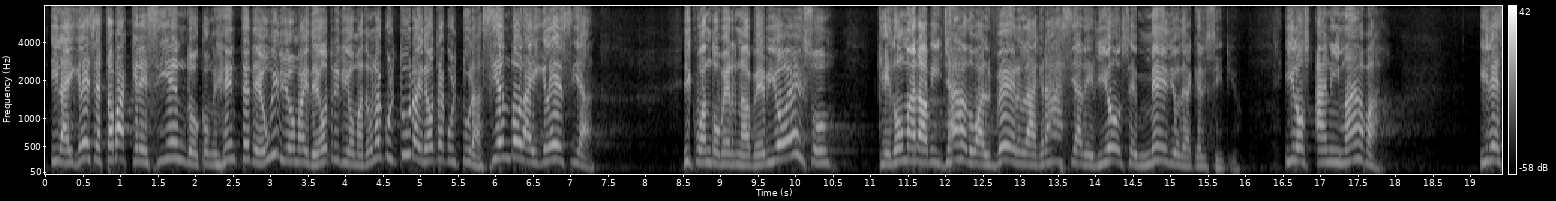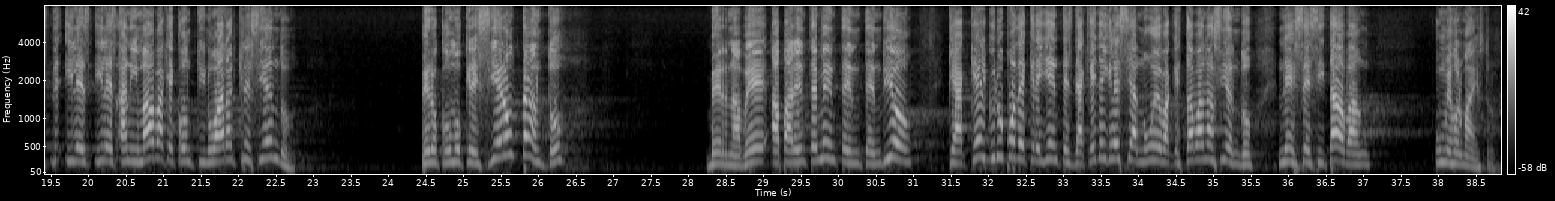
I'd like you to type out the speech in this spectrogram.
Y la iglesia estaba creciendo con gente de un idioma y de otro idioma, de una cultura y de otra cultura, siendo la iglesia. Y cuando Bernabé vio eso, quedó maravillado al ver la gracia de Dios en medio de aquel sitio. Y los animaba. y les, y les, y les animaba a que continuaran creciendo. Pero como crecieron tanto, Bernabé aparentemente entendió que aquel grupo de creyentes de aquella iglesia nueva que estaban haciendo necesitaban un mejor maestro.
